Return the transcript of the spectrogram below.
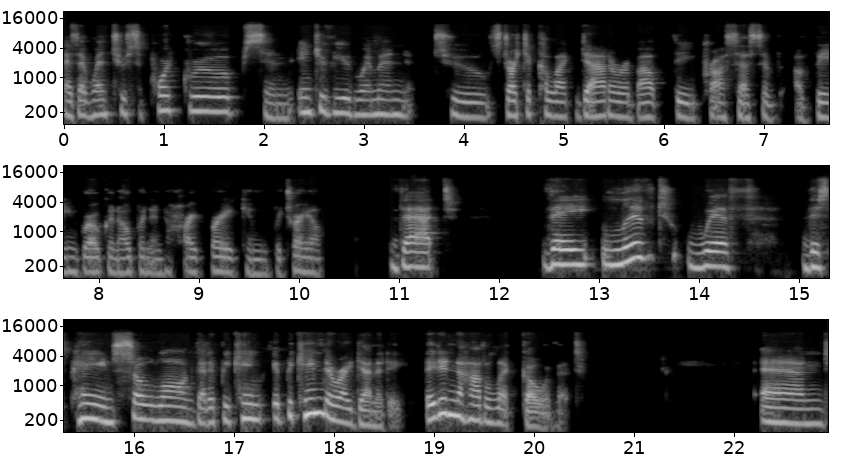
as I went to support groups and interviewed women to start to collect data about the process of, of being broken open and heartbreak and betrayal that they lived with this pain so long that it became it became their identity. They didn't know how to let go of it. And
